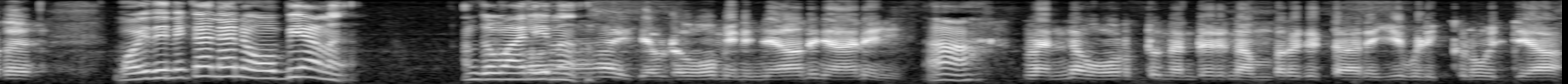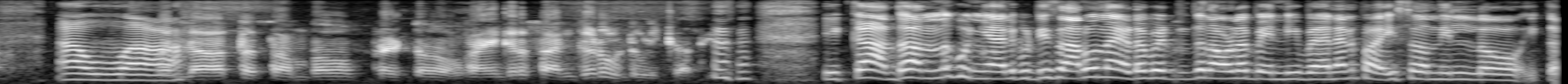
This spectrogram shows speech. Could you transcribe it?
അതെ. മൊയ്തീനിക്ക ഞാൻ ഓബിയാണ് അങ്കമാലിന്ന് എവിടെ എവിടെയോ മിനിഞ്ഞാന്ന് ഞാനേ എന്നെ ഓർത്ത് എന്റെ ഒരു നമ്പർ കിട്ടാൻ ഈ വിളിക്കണില്ല. ഉവ്വ സംഭവം കേട്ടോ. ഭയങ്കര സങ്കടമുണ്ട് വിളിക്കാൻ. ഇക്ക അത് അന്ന് കുഞ്ഞാലിക്കുട്ടി സാർ ഒന്ന് ഇടപെട്ടിട്ട് നമ്മളെ ബെന്നി ബാനാൻ പൈസ തന്നില്ലല്ലോ. ഇക്ക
